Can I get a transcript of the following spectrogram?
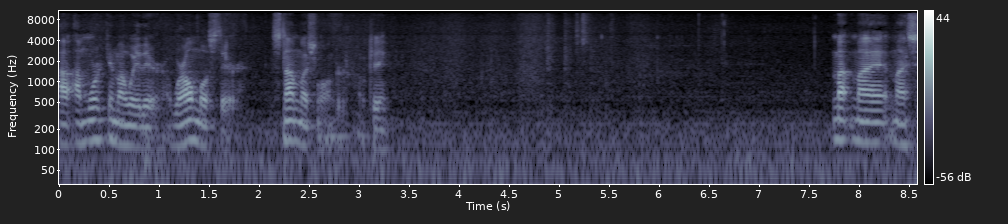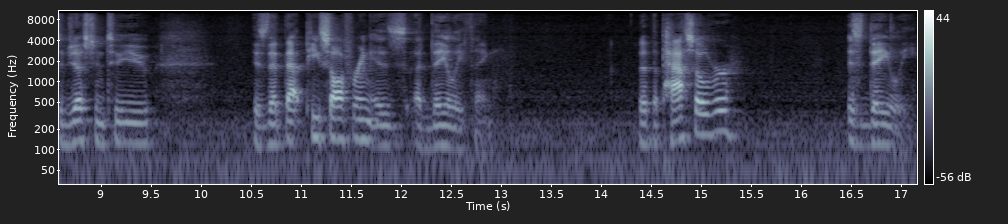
I, I'm working my way there. We're almost there. It's not much longer. Okay. My, my, my suggestion to you is that that peace offering is a daily thing. That the Passover is daily.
